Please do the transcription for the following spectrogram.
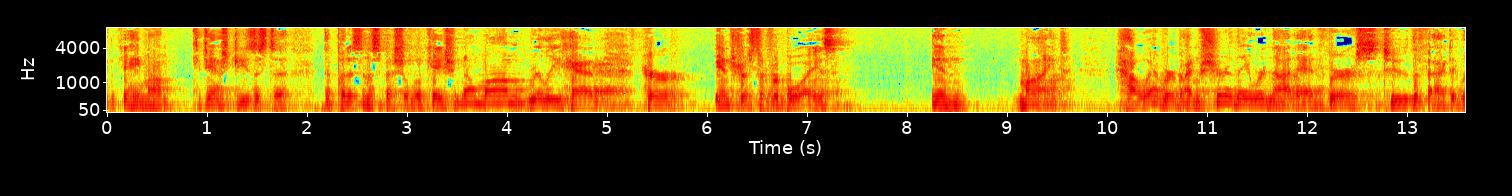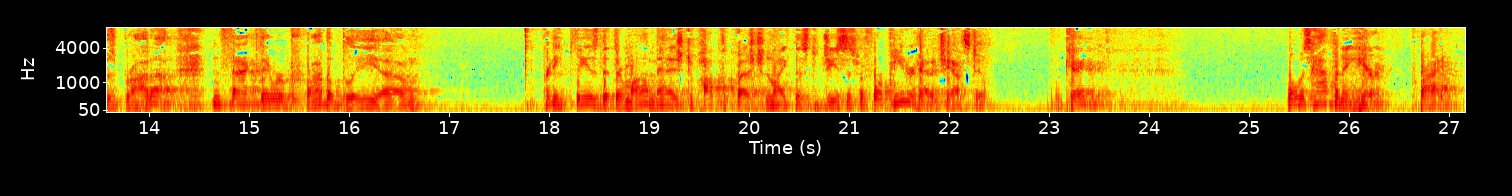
Okay, hey, mom, could you ask Jesus to, to put us in a special location? No, mom really had her interest of her boys in mind. However, I'm sure they were not adverse to the fact it was brought up. In fact, they were probably um, pretty pleased that their mom managed to pop the question like this to Jesus before Peter had a chance to. Okay? What was happening here? Pride.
